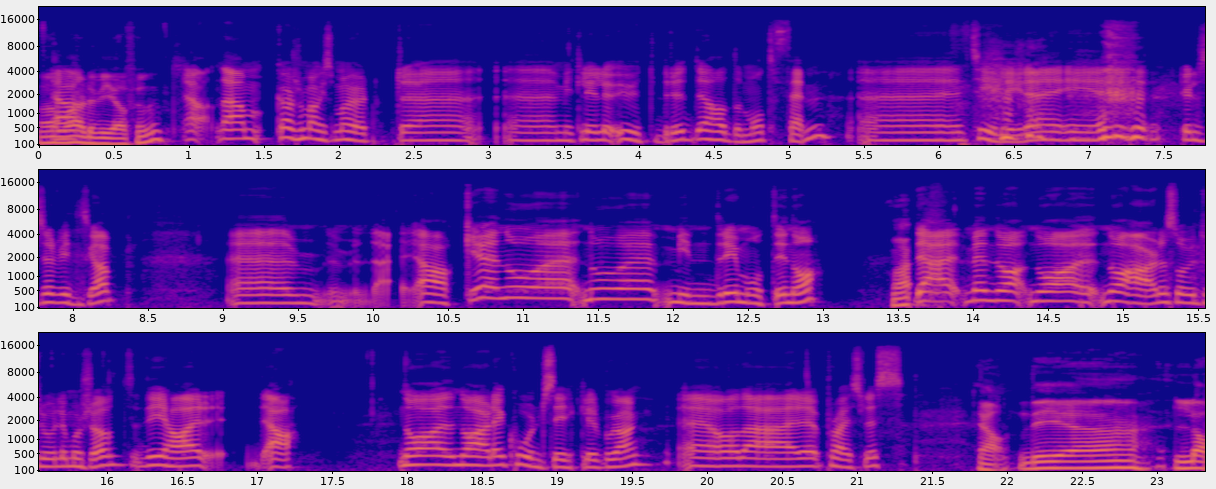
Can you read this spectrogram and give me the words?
Hva, Ja. er det vi har funnet? Ja, det er kanskje mange som har hørt eh, mitt lille utbrudd jeg hadde mot fem uh, tidligere i Illustrert vitenskap. Uh, jeg har ikke noe, noe mindre imot de nå. Det er, men nå, nå, nå er det så utrolig morsomt. De har Ja. Nå, nå er det kornsirkler på gang, og det er priceless. Ja, De la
